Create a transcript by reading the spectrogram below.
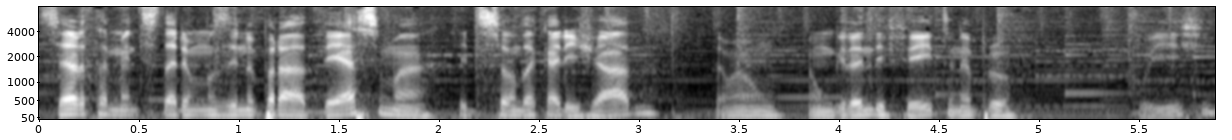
certamente estaremos indo para a décima edição da carijada, então é um, é um grande feito, né, pro, pro IFE.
